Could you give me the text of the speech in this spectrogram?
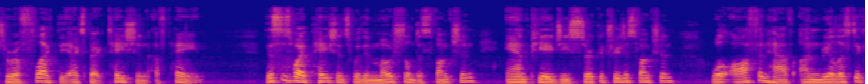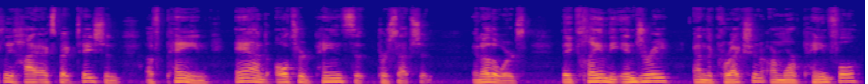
to reflect the expectation of pain. This is why patients with emotional dysfunction and PAG circuitry dysfunction will often have unrealistically high expectation of pain and altered pain perception. In other words, they claim the injury and the correction are more painful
